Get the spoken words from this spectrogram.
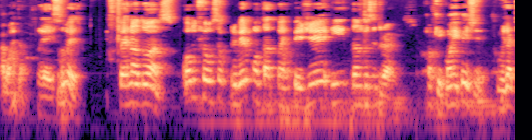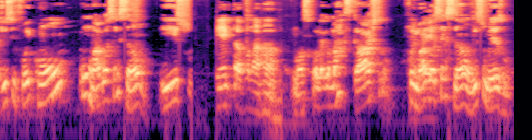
Aguardando. É isso mesmo. Fernando Anderson, como foi o seu primeiro contato com RPG e Dungeons and Dragons? Ok, com RPG. Como eu já disse, foi com, com o Mago Ascensão. Isso. Quem é que estava narrando? Nosso colega Marcos Castro. Foi Mago É. Ascensão, isso mesmo.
